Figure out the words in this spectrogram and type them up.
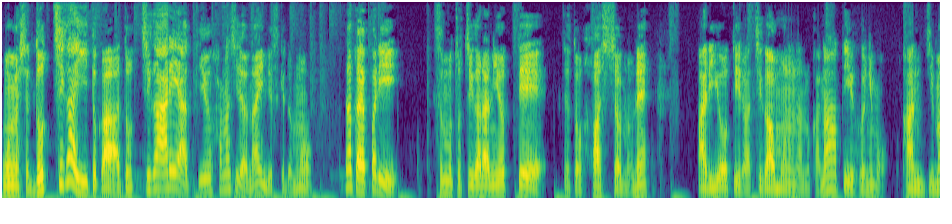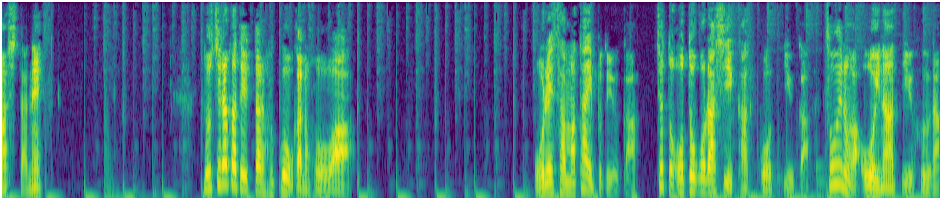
思いました。どっちがいいとか、どっちがあれやっていう話ではないんですけども、なんかやっぱり住む土地柄によって、ちょっとファッションのね、ありようっていうのは違うものなのかなっていうふうにも感じましたね。どちらかと言ったら福岡の方は、俺様タイプというか、ちょっと男らしい格好っていうか、そういうのが多いなっていう風な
